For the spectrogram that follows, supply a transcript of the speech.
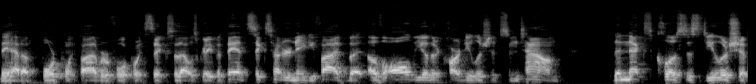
They had a 4.5 or 4.6, so that was great. But they had 685. But of all the other car dealerships in town, the next closest dealership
